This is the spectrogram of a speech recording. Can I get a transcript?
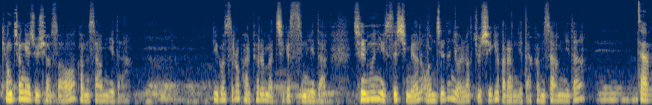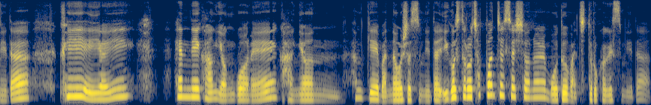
경청해 주셔서 감사합니다. 이것으로 발표를 마치겠습니다. 질문이 있으시면 언제든 연락 주시기 바랍니다. 감사합니다. 감사합니다. QAI 헨리 강 연구원의 강연 함께 만나오셨습니다. 이것으로 첫 번째 세션을 모두 마치도록 하겠습니다.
